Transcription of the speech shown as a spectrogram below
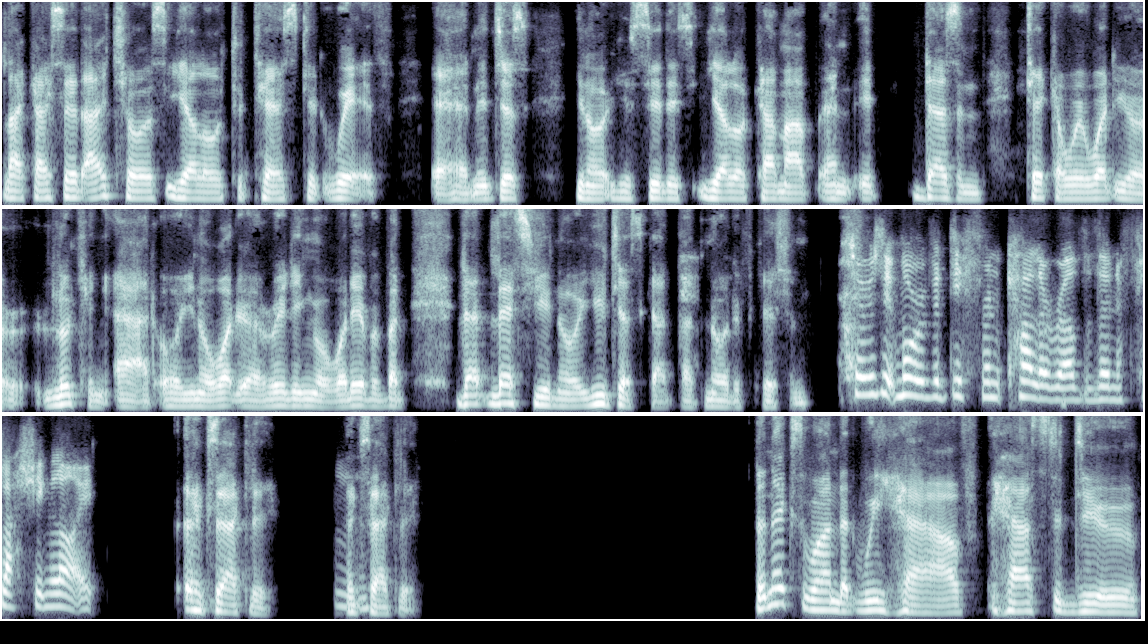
Like I said, I chose yellow to test it with. And it just, you know, you see this yellow come up and it doesn't take away what you're looking at or, you know, what you're reading or whatever, but that lets you know you just got that notification. So is it more of a different color rather than a flashing light? Exactly. Mm. Exactly. The next one that we have has to do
